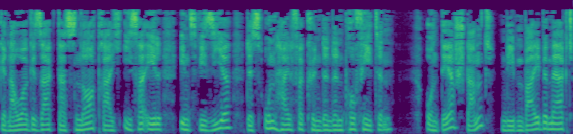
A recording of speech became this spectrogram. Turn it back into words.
genauer gesagt das Nordreich Israel, ins Visier des unheilverkündenden Propheten. Und der stammt, nebenbei bemerkt,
